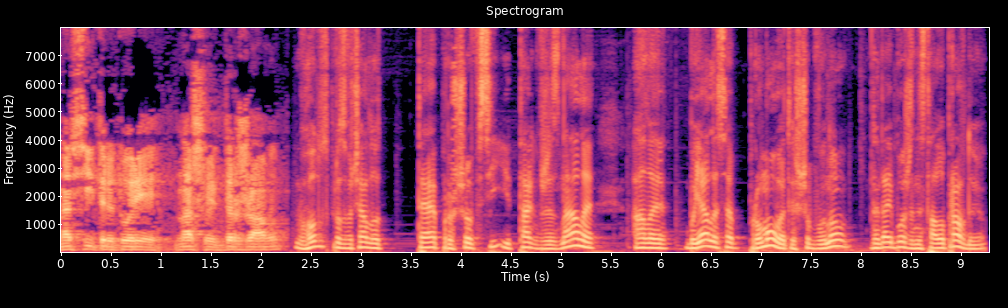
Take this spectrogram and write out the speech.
на всій території нашої держави. Вголос прозвучало те, про що всі і так вже знали, але боялися промовити, щоб воно, не дай Боже, не стало правдою.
